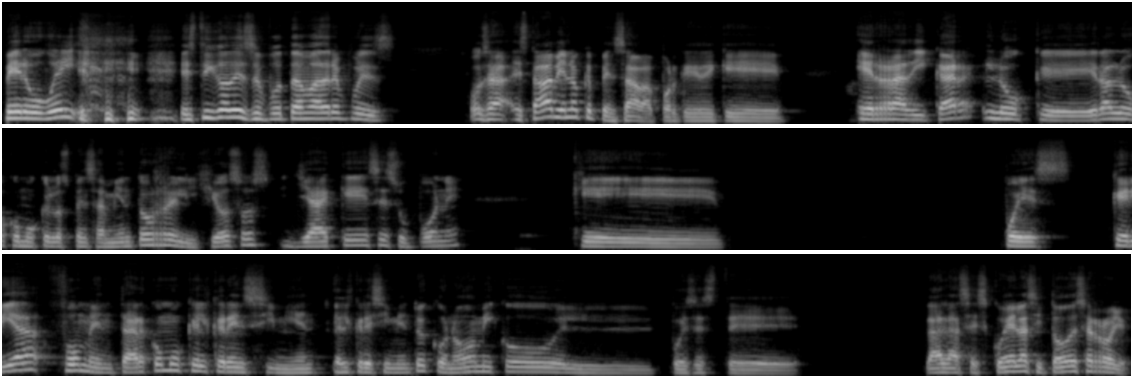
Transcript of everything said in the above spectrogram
Pero, güey, este hijo de su puta madre, pues o sea, estaba bien lo que pensaba, porque de que erradicar lo que era lo como que los pensamientos religiosos, ya que se supone que pues quería fomentar como que el crecimiento, el crecimiento económico, el pues este a las escuelas y todo ese rollo.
